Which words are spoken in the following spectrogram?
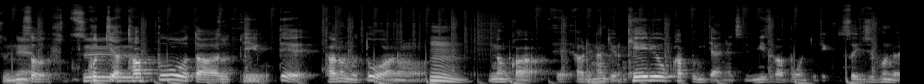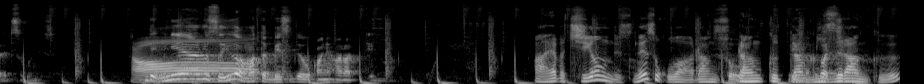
すねそう普通。こっちはタップウォーターって言って頼むとあの、うん。なんかえあれなんていうの？計量カップみたいなやつに水がボンって出てきてそれ自分らで継ぐんですよでミネラル水はまた別でお金払ってるあやっぱ違うんですねそこは。ランクランクっていうか水ランク？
